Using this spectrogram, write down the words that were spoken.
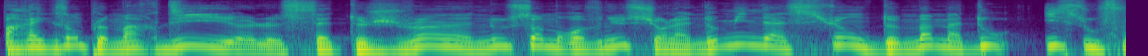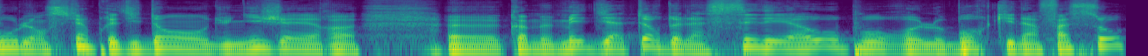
Par exemple, mardi, le 7 juin, nous sommes revenus sur la nomination de Mamadou Issoufou, l'ancien président du Niger, euh, comme médiateur de la CDAO pour le Burkina Faso.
